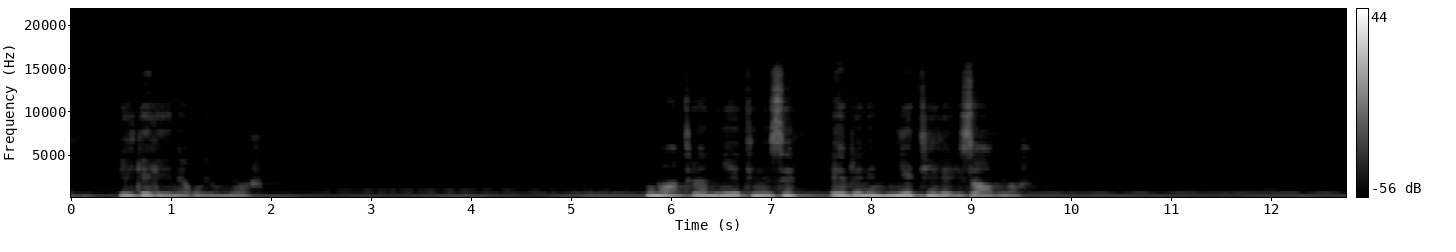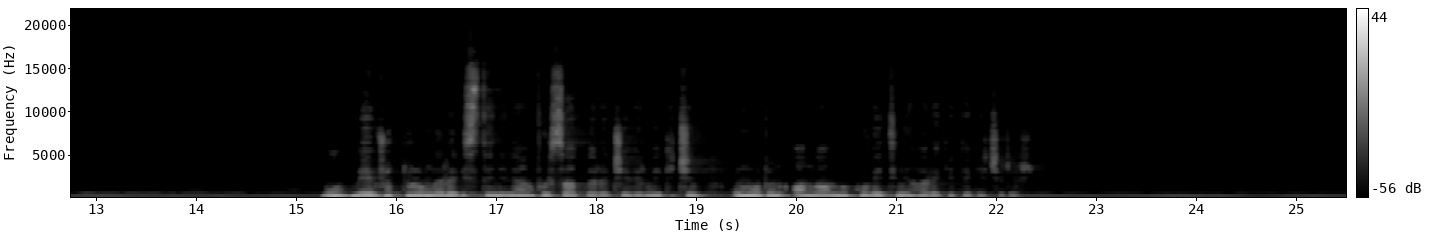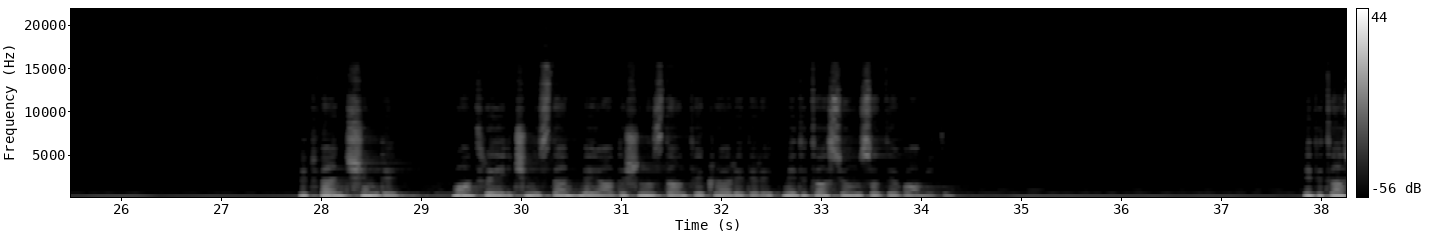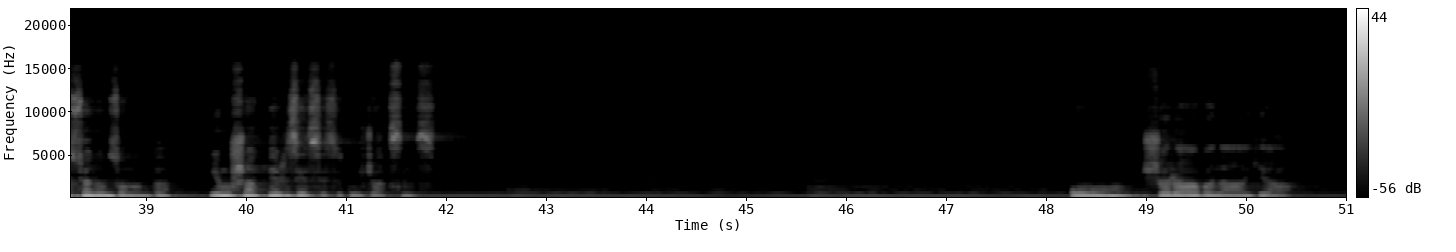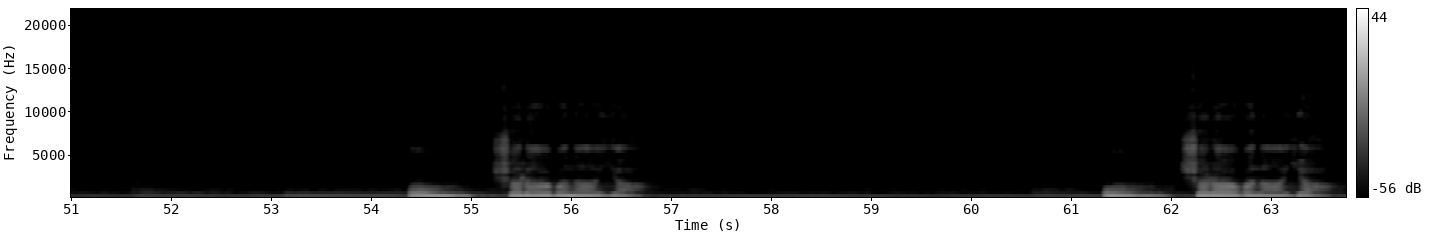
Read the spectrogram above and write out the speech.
bilgeliğine uyumluyor. Bu mantra niyetinizi evrenin niyetiyle hizalıyor. Bu mevcut durumları istenilen fırsatlara çevirmek için umudun anlamlı kuvvetini harekete geçirir. Lütfen şimdi mantrayı içinizden veya dışınızdan tekrar ederek meditasyonunuza devam edin. Meditasyonun sonunda yumuşak bir zil sesi duyacaksınız. Om Sharavanaya Om Sharavanaya Om Sharavanaya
